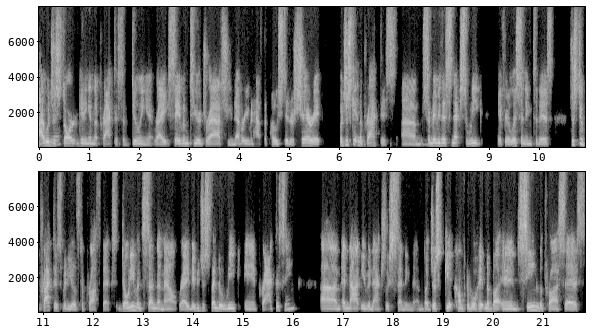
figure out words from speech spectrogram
I would just start getting in the practice of doing it, right? Save them to your drafts. You never even have to post it or share it, but just get in the practice. Um, so maybe this next week, if you're listening to this, just do practice videos to prospects. Don't even send them out, right? Maybe just spend a week in practicing um, and not even actually sending them, but just get comfortable hitting the button, seeing the process,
